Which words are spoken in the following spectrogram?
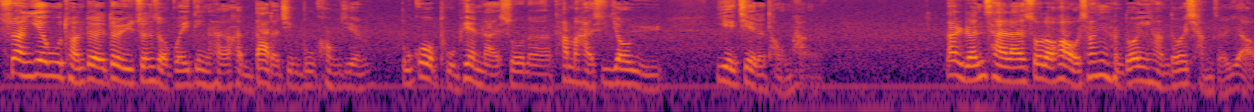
虽然业务团队对于遵守规定还有很大的进步空间，不过普遍来说呢，他们还是优于业界的同行。那人才来说的话，我相信很多银行都会抢着要，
